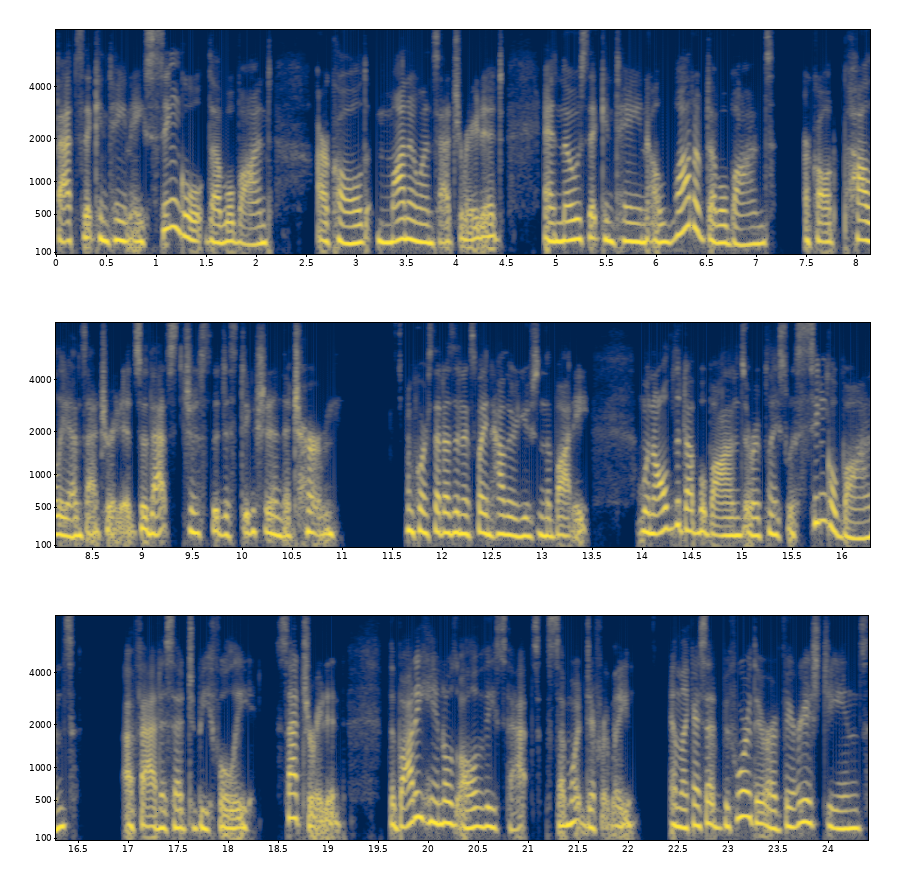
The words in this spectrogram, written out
Fats that contain a single double bond are called monounsaturated, and those that contain a lot of double bonds are called polyunsaturated. So that's just the distinction in the term. Of course, that doesn't explain how they're used in the body. When all the double bonds are replaced with single bonds, a fat is said to be fully saturated. The body handles all of these fats somewhat differently. And like I said before, there are various genes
